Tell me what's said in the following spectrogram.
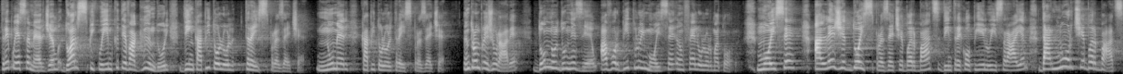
Trebuie să mergem, doar spicuim câteva gânduri din capitolul 13, numeri capitolul 13. Într-o împrejurare, Domnul Dumnezeu a vorbit lui Moise în felul următor. Moise alege 12 bărbați dintre copiii lui Israel, dar nu orice bărbați,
